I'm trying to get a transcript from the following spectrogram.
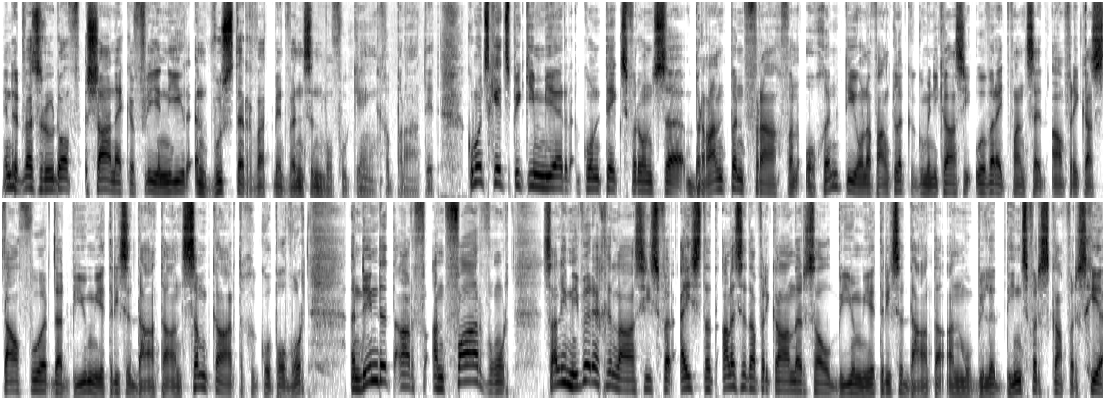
En dit was Rudolf Shanek, 'n vlieënier in Woester wat met Vincent Mofokeng gepraat het. Kom ons skets bietjie meer konteks vir ons eh, brandpunt vraag vanoggend. Die onafhanklike kommunikasie owerheid van Suid-Afrika stel voor dat biometriese data aan SIM-kaarte gekoppel word. Indien dit aanvaar word, sal die nuwe regulasies vereis dat alle Suid-Afrikaners sal biometriese data aan mobiele diensverskaffers gee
